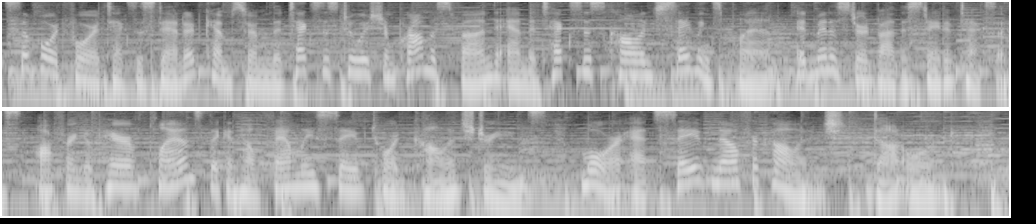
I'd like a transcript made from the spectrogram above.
Support for Texas Standard comes from the Texas Tuition Promise Fund and the Texas College Savings Plan, administered by the state of Texas, offering a pair of plans that can help families save toward college dreams. More at savenowforcollege.org.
